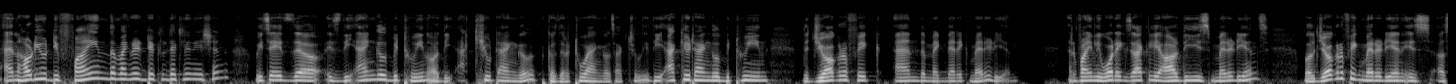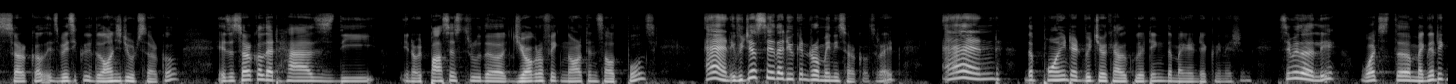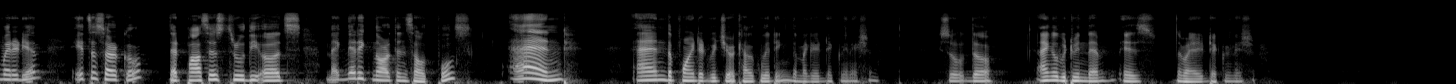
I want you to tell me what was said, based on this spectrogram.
And how do you define the magnetic declination? We say it's the, it's the angle between, or the acute angle, because there are two angles actually, the acute angle between the geographic and the magnetic meridian. And finally, what exactly are these meridians? Well, geographic meridian is a circle. It's basically the longitude circle. It's a circle that has the, you know, it passes through the geographic north and south poles. And if you just say that, you can draw many circles, right? And the point at which you're calculating the magnetic declination. Similarly, what's the magnetic meridian? It's a circle that passes through the Earth's magnetic north and south poles and, and the point at which you're calculating the magnetic declination. So the angle between them is the magnetic declination.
